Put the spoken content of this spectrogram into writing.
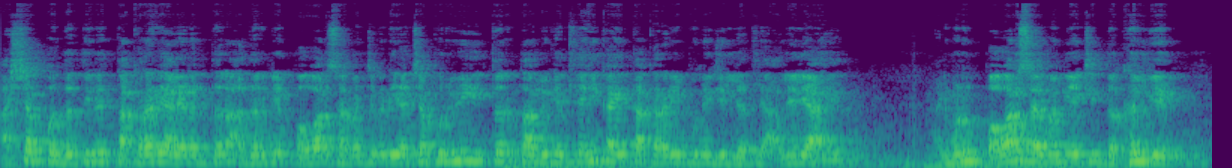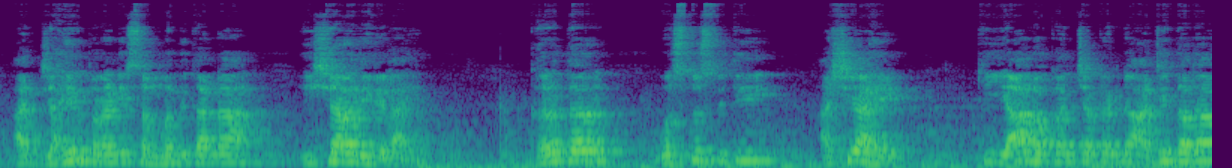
अशा पद्धतीने तक्रारी आल्यानंतर आदरणीय पवार साहेबांच्याकडे याच्यापूर्वी इतर तालुक्यातल्याही काही तक्रारी पुणे जिल्ह्यातल्या आलेल्या आहेत. आणि म्हणून पवार साहेबांनी याची दखल घेत आज जाहीरपणाने संबंधितांना इशारा दिलेला आहे. खरं तर वस्तुस्थिती अशी आहे की या लोकांच्याकडनं अजितदादा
